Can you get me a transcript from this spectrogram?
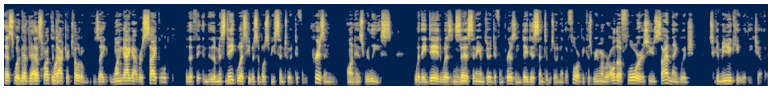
that's what the, that- that- that's what the what- doctor told him. It's like one guy got recycled, but the th- the mistake Mm. was he was supposed to be sent to a different prison on his release. What they did was Mm. instead of sending him to a different prison, they just sent him to another floor because remember all the floors use sign language to communicate with each other.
